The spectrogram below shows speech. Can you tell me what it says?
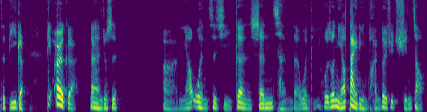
这第一个。第二个，当然就是啊，你要问自己更深层的问题，或者说你要带领团队去寻找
